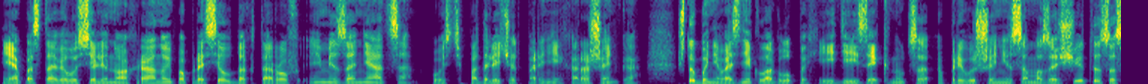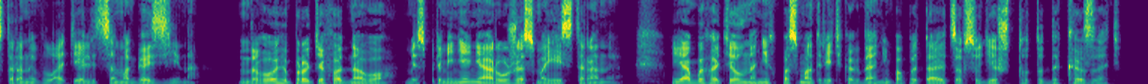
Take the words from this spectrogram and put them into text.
Я поставил усиленную охрану и попросил докторов ими заняться. Пусть подлечат парней хорошенько, чтобы не возникло глупых идей заикнуться о превышении самозащиты со стороны владельца магазина. Двое против одного, без применения оружия с моей стороны. Я бы хотел на них посмотреть, когда они попытаются в суде что-то доказать.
